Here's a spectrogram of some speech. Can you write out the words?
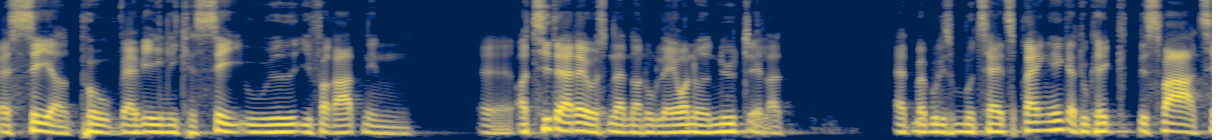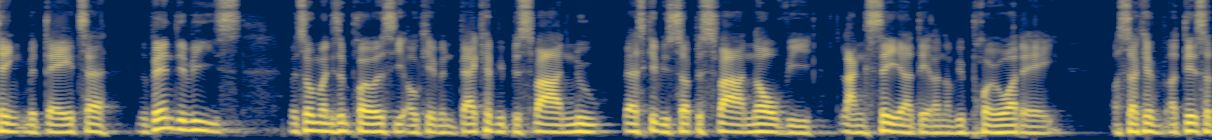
baseret på, hvad vi egentlig kan se ude i forretningen. Øh, og tit er det jo sådan, at når du laver noget nyt, eller at man ligesom må tage et spring, ikke? at du kan ikke besvare ting med data nødvendigvis, men så må man ligesom prøve at sige, okay, men hvad kan vi besvare nu? Hvad skal vi så besvare, når vi lancerer det, eller når vi prøver det af? Og, så kan, og det er så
